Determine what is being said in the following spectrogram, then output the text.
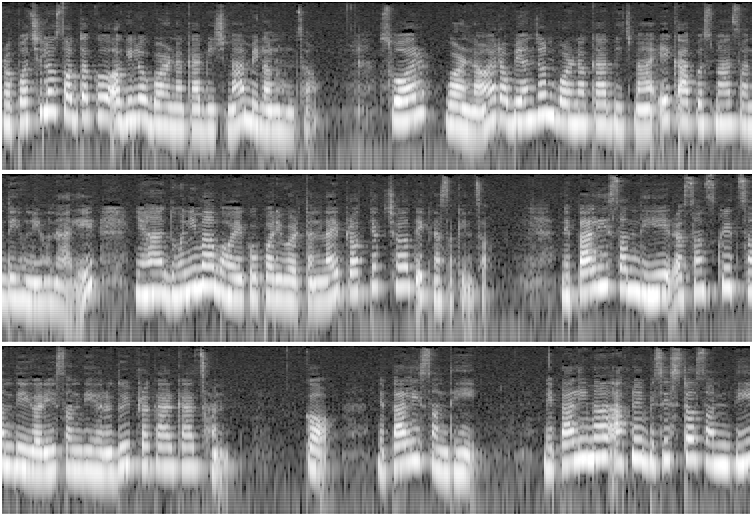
र पछिल्लो शब्दको अघिल्लो वर्णका बीचमा मिलन हुन्छ। स्वर वर्ण र व्यञ्जन वर्णका बीचमा एक आपसमा सन्धि हुने हुनाले यहाँ ध्वनिमा भएको परिवर्तनलाई प्रत्यक्ष देख्न सकिन्छ। नेपाली सन्धि र संस्कृत सन्धि गरी सन्धिहरू दुई प्रकारका छन्। क नेपाली सन्धि। नेपालीमा आफ्नै विशिष्ट सन्धि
